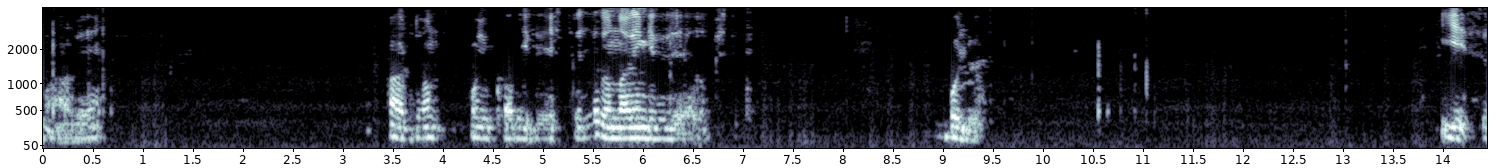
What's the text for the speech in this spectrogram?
Mavi. Pardon. O yukarıyı değiştireceğiz. Onları İngilizce yazmıştık. Blue. iyisi.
